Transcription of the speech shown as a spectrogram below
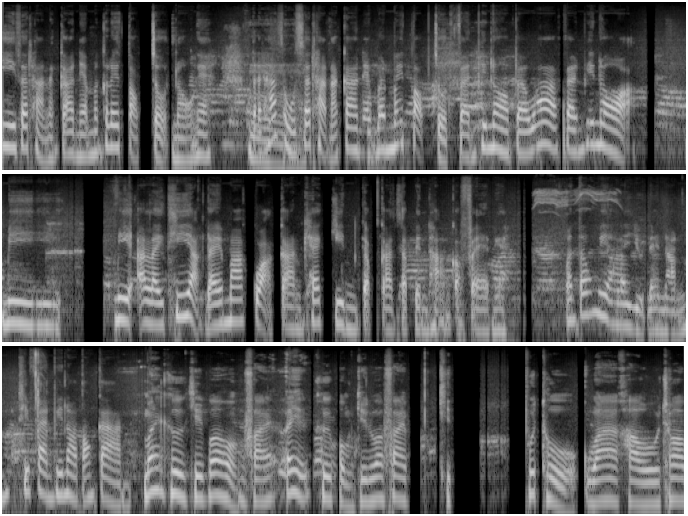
อีสถานการณ์เนี้ยมันก็เลยตอบโจทย์น้องไงแต่ถ้าอืมสมมติสถานการณ์เนี้ยมันไม่ตอบโจทย์แฟนพี่นอแปลว่าแฟนพี่นออะมีมีอะไรที่อยากได้มากกว่าการแค่กินกับการจะเป็นทางกับแฟนไงมันต้องมีอะไรอยู่ในนั้น ที่แฟนพี่นอต้องการ ไม่คือคิดว่าผมไฟเอ้ยคือผมคิดว่าไฟคิดพูดถูกว่าเขาชอบ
